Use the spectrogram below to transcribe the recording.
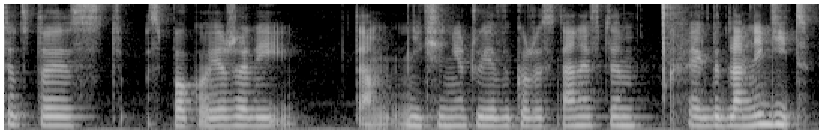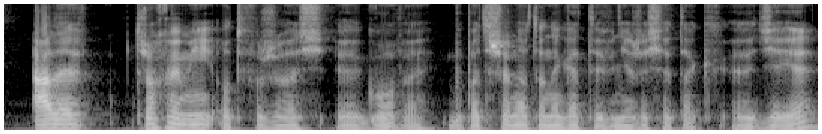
to to jest spoko. Jeżeli tam nikt się nie czuje wykorzystany w tym, jakby dla mnie git. Ale trochę mi otworzyłaś y, głowę, bo patrzyłem na to negatywnie, że się tak y, dzieje,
